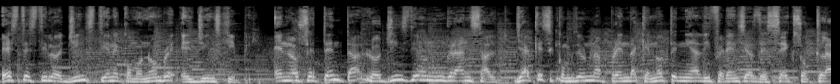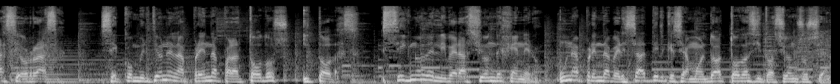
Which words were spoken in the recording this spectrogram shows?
este estilo de jeans tiene como nombre el jeans hippie. En los 70 los jeans dieron un gran salto, ya que se convirtió en una prenda que no tenía diferencias de sexo, clase o raza. Se convirtió en la prenda para todos y todas signo de liberación de género, una prenda versátil que se amoldó a toda situación social.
